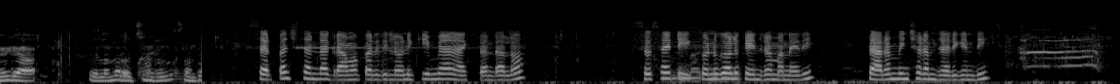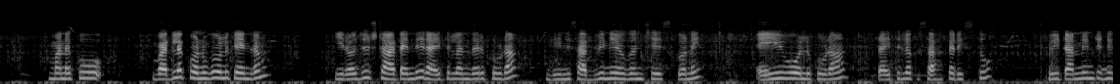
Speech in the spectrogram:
మీడియా వీళ్ళందరూ వచ్చిండ్రు. సర్పంచ్ తండా గ్రామ పరిధిలోని కిమ్యా నాయక్ తండాలో సొసైటీ కొనుగోలు కేంద్రం అనేది ప్రారంభించడం జరిగింది. మనకు వడ్ల కొనుగోలు కేంద్రం ఈరోజు స్టార్ట్ అయింది. రైతులందరూ కూడా దీన్ని సద్వినియోగం చేసుకొని ఏఈఓలు కూడా రైతులకు సహకరిస్తూ వీటన్నింటినీ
